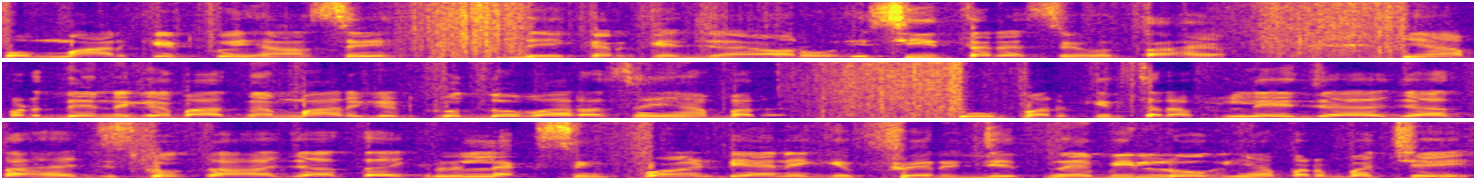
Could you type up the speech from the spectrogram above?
वो मार्केट को यहाँ से दे करके जाए। और वो इसी तरह से होता है। यहाँ पर देने के बाद में मार्केट को दोबारा से यहाँ पर ऊपर की तरफ़ ले जाया जाता है, जिसको कहा जाता है एक रिलैक्सिंग पॉइंट यानी कि फिर जितने भी लोग यहाँ पर बचे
